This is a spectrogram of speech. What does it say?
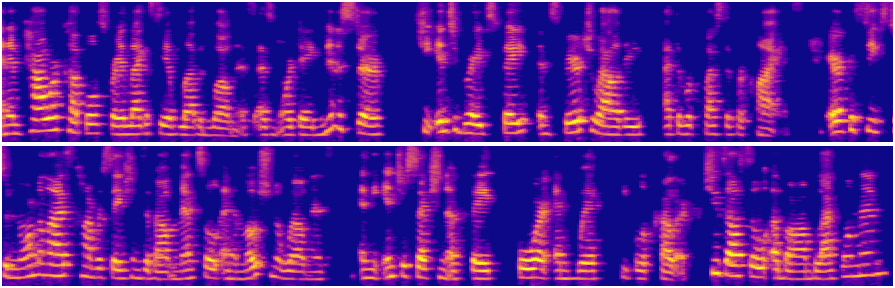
and empower couples for a legacy of love and wellness. As an ordained minister, she integrates faith and spirituality at the request of her clients. Erica seeks to normalize conversations about mental and emotional wellness and the intersection of faith for and with people of color. She's also a bomb Black woman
